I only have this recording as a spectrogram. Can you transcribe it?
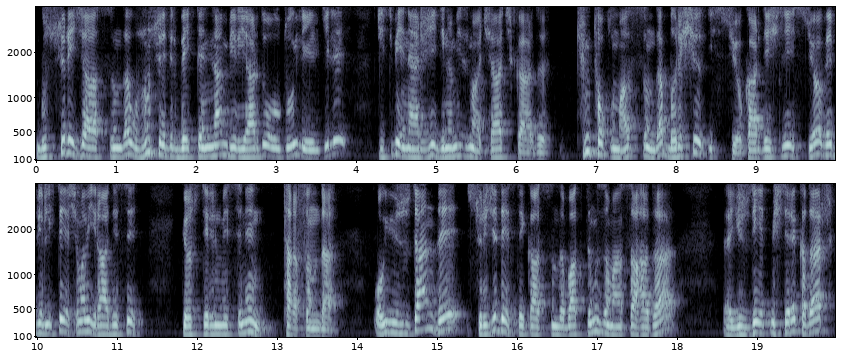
bu süreci aslında uzun süredir beklenilen bir yerde olduğu ile ilgili ciddi bir enerji, dinamizmi açığa çıkardı. Tüm toplum aslında barışı istiyor, kardeşliği istiyor ve birlikte yaşama bir iradesi gösterilmesinin tarafında. O yüzden de sürece destek aslında baktığımız zaman sahada e, %70'lere kadar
